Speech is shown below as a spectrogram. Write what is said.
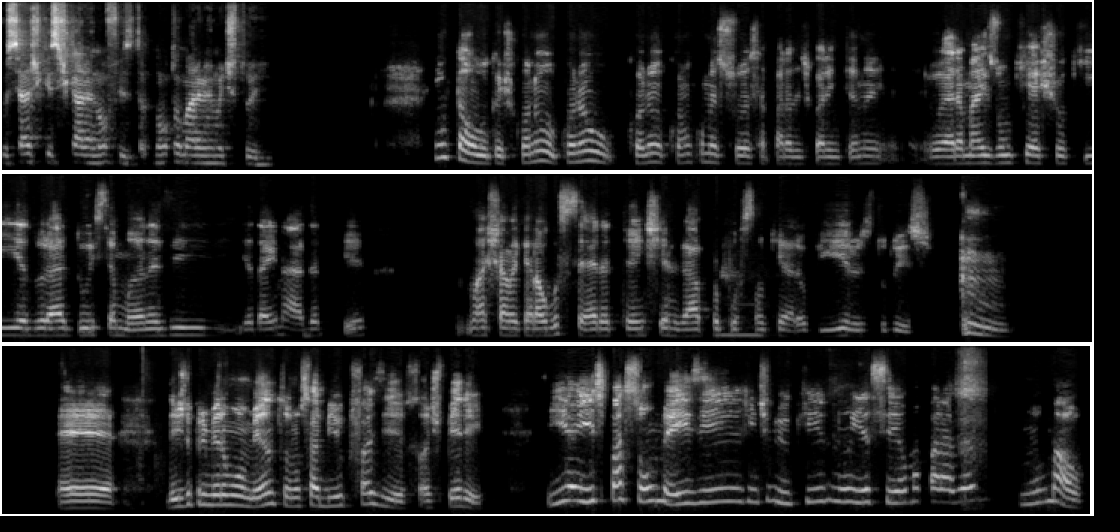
você acha que esses caras não, fiz, não tomaram a mesma atitude? Então, Lucas, quando, quando, eu, quando, quando começou essa parada de quarentena, eu era mais um que achou que ia durar duas semanas e ia dar em nada, porque não achava que era algo sério até enxergar a proporção que era o vírus e tudo isso. É, desde o primeiro momento eu não sabia o que fazer, só esperei. E aí passou um mês e a gente viu que não ia ser uma parada normal.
